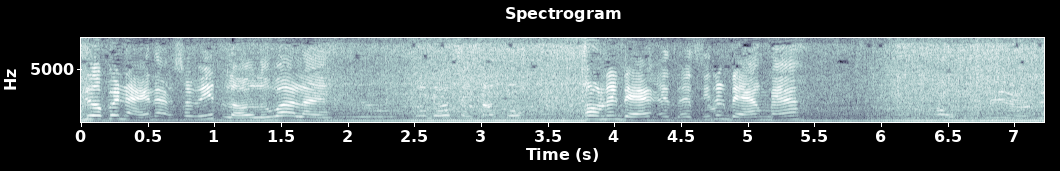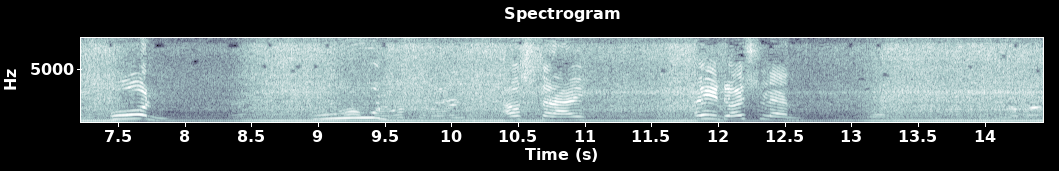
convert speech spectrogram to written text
เรือไปไหนน่ะสวิต เหรอหรือว่าอะไรแล้วใส่ตามลมท้องแดงๆไอ้ไอ้สีแดงๆไหมเขาไม่มีอันนี้พูนพูนรถอะไรออสเตรเลียไอ้ดอยส์แลนด์ ระวัง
